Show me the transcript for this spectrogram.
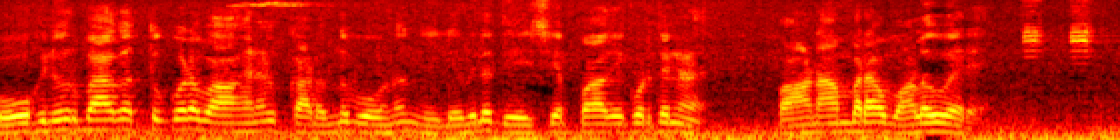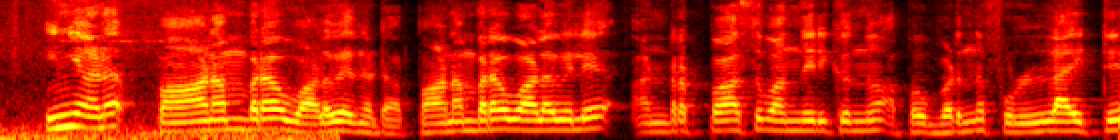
കോഹിനൂർ ഭാഗത്തു കൂടെ വാഹനങ്ങൾ കടന്നു പോകുന്നത് നിലവിലെ ദേശീയപാതയിൽ കൂടെ തന്നെയാണ്. പാണാമ്പറ വളവ് വരെ. ഇനിയാണ് പാണമ്പ്ര വളവ് എന്നിട്ടാ പാണമ്പ്ര വളവിൽ അണ്ടർപാസ് വന്നിരിക്കുന്നു. അപ്പോൾ ഇവിടുന്ന് ഫുള്ളായിട്ട്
